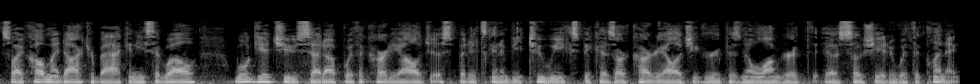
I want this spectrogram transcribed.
So I called my doctor back and he said, Well, we'll get you set up with a cardiologist, but it's going to be two weeks because our cardiology group is no longer associated with the clinic.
